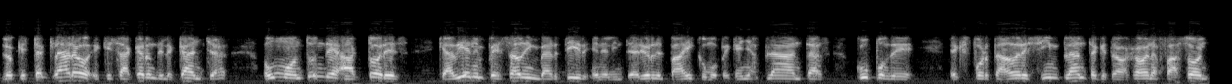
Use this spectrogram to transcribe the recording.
Lo que está claro es que sacaron de la cancha a un montón de actores que habían empezado a invertir en el interior del país como pequeñas plantas, cupos de exportadores sin planta que trabajaban a Fazón.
